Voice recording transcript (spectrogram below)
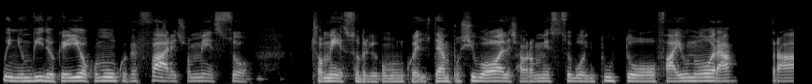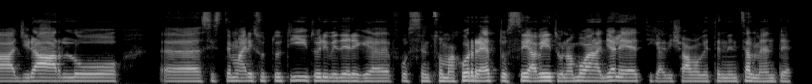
Quindi un video che io comunque per fare ci ho messo, ci ho messo perché comunque il tempo ci vuole, ci avrò messo boh, in tutto, fai un'ora tra girarlo, eh, sistemare i sottotitoli, vedere che fosse insomma corretto. Se avete una buona dialettica, diciamo che tendenzialmente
